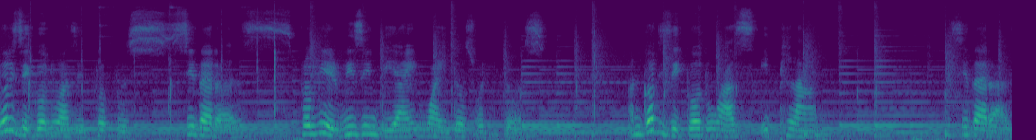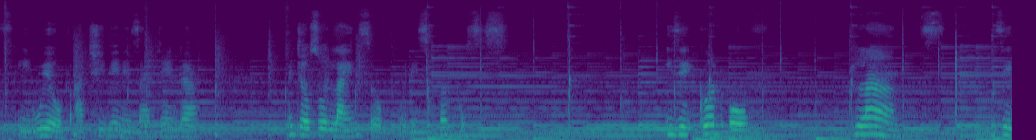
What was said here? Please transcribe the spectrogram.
God is a God who has a purpose. See that as probably a reason behind why He does what He does. And God is a God who has a plan. See that as a way of achieving His agenda, which also lines up with His purposes. He's a God of plans. He's a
